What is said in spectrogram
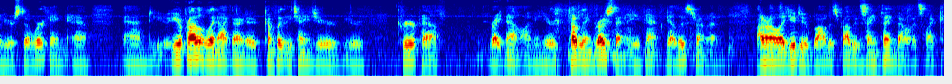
of you are still working and and you- you're probably not going to completely change your your career path right now I mean you're totally engrossed in it you can't get loose from it I don't know what you do, Bob. It's probably the same thing, though. It's like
